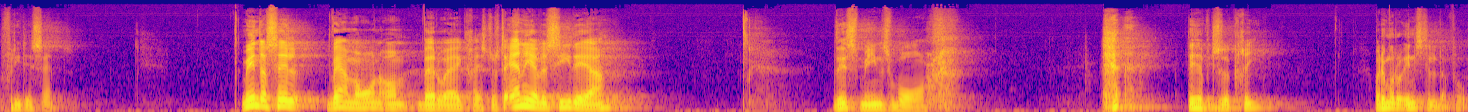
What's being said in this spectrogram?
fordi det er sandt. Mind dig selv hver morgen om, hvad du er i Kristus. Det andet, jeg vil sige, det er, this means war. det her betyder krig. Og det må du indstille dig på.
